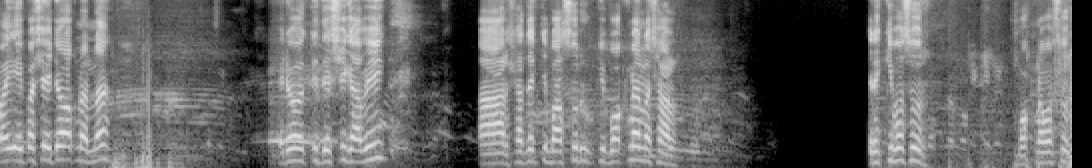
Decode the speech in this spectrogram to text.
ভাই এই পাশে এটাও আপনার না? এটাও একটি দেশি গাভি। আর সাথে একটি বাছুর কি বকনা না ষাড়? এটা কি বাছুর? বকনা বাছুর?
